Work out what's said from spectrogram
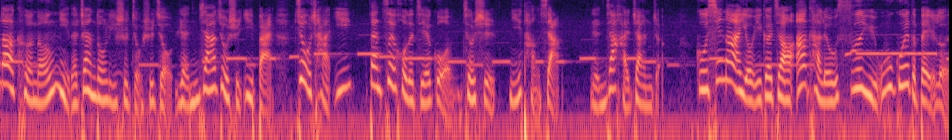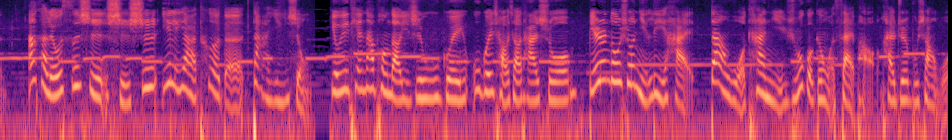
那可能你的战斗力是九十九，人家就是一百，就差一。但最后的结果就是你躺下，人家还站着。古希腊有一个叫阿卡琉斯与乌龟的悖论。阿卡琉斯是史诗《伊利亚特》的大英雄。有一天，他碰到一只乌龟，乌龟嘲笑他说：“别人都说你厉害，但我看你如果跟我赛跑，还追不上我。”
